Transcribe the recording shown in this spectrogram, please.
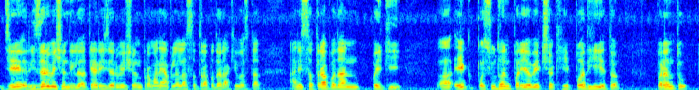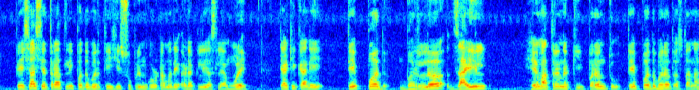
जे रिझर्वेशन दिलं त्या रिझर्वेशनप्रमाणे आपल्याला सतरा पदं राखीव असतात. आणि सतरा पदांपैकी एक पशुधन पर्यवेक्षक हे पदही येतं. परंतु पेशा क्षेत्रातली पदभरती ही सुप्रीम कोर्टामध्ये अडकली असल्यामुळे त्या ठिकाणी ते पद भरलं जाईल हे मात्र नक्की. परंतु ते पद भरत असताना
